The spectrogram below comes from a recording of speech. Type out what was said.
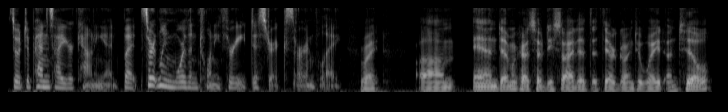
so it depends how you're counting it but certainly more than 23 districts are in play Right. Um, and Democrats have decided that they're going to wait until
